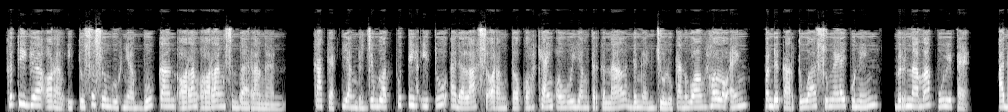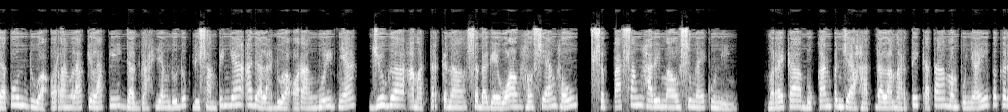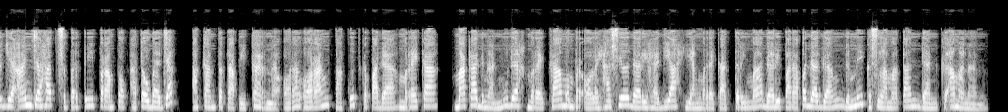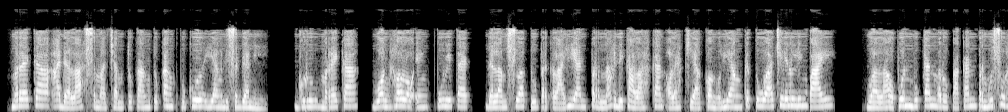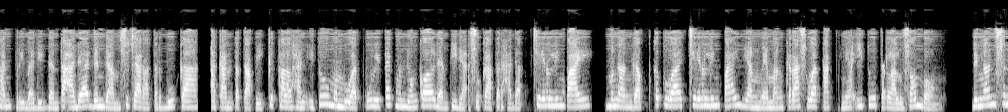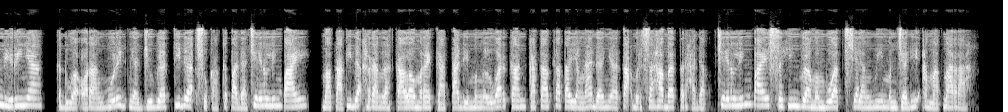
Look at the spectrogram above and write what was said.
Ketiga orang itu sesungguhnya bukan orang-orang sembarangan. Kakek yang berjenggot putih itu adalah seorang tokoh Kang Ou yang terkenal dengan julukan Wang Holoeng, pendekar tua Sungai Kuning, bernama Puite. Adapun dua orang laki-laki gagah yang duduk di sampingnya adalah dua orang muridnya, juga amat terkenal sebagai Wang Ho Xiang Ho, sepasang harimau Sungai Kuning. Mereka bukan penjahat dalam arti kata mempunyai pekerjaan jahat seperti perampok atau bajak, akan tetapi karena orang-orang takut kepada mereka, maka dengan mudah mereka memperoleh hasil dari hadiah yang mereka terima dari para pedagang demi keselamatan dan keamanan. Mereka adalah semacam tukang-tukang pukul yang disegani. Guru mereka, Wong Holoeng Puitek, dalam suatu perkelahian pernah dikalahkan oleh Chia Kong Liang ketua Chin Ling Pai. Walaupun bukan merupakan permusuhan pribadi dan tak ada dendam secara terbuka, akan tetapi kekalahan itu membuat Puitek mendongkol dan tidak suka terhadap Chin Ling Pai, menganggap ketua Chin Ling Pai yang memang keras wataknya itu terlalu sombong. Dengan sendirinya, kedua orang muridnya juga tidak suka kepada Chin Ling Pai, maka tidak heranlah kalau mereka tadi mengeluarkan kata-kata yang nadanya tak bersahabat terhadap Chin Ling Pai sehingga membuat Xiang Wei menjadi amat marah.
